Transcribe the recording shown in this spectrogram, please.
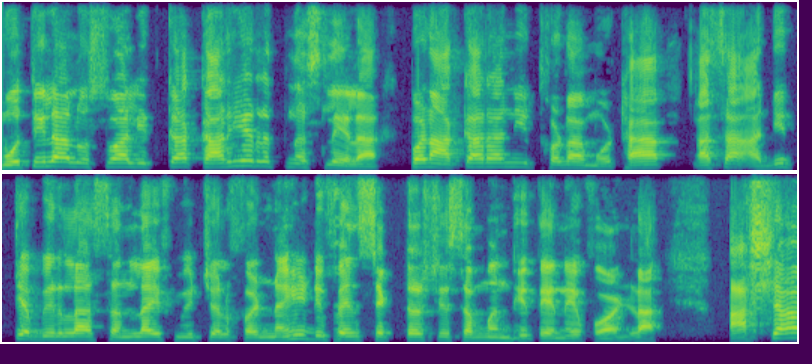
मोतीलाल ओसवाल इतका कार्यरत नसलेला पण आकाराने थोडा मोठा असा Aditya Birla Sun Life mutual फंडनंही डिफेन्स सेक्टरशी संबंधित एन एफ ओ आणला. अशा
